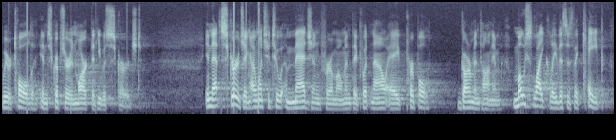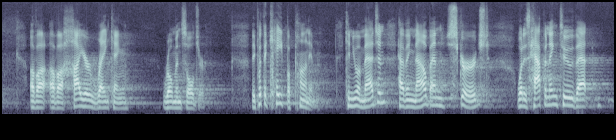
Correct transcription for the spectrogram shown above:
We were told in Scripture in Mark that he was scourged. In that scourging, I want you to imagine for a moment, they put now a purple garment on him. Most likely, this is the cape of a, of a higher ranking Roman soldier. They put the cape upon him. Can you imagine having now been scourged, what is happening to that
